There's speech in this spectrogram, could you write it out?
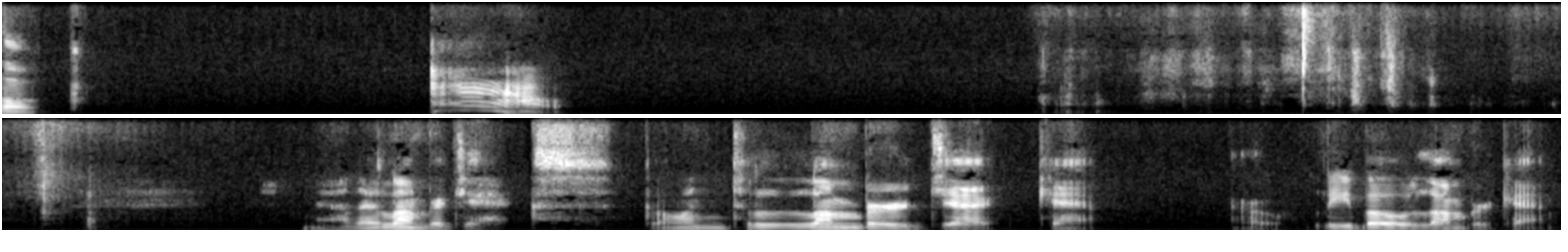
Fuck. Ow. Now they're lumberjacks. Going to lumberjack camp. Oh, Lebo lumber camp.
